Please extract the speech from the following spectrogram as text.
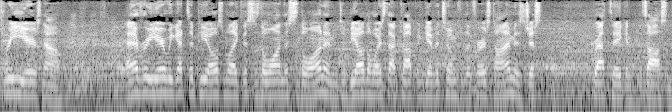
three years now every year we get to POs and we're like, this is the one, this is the one. And to be able to hoist that cup and give it to him for the first time is just breathtaking. It's awesome.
